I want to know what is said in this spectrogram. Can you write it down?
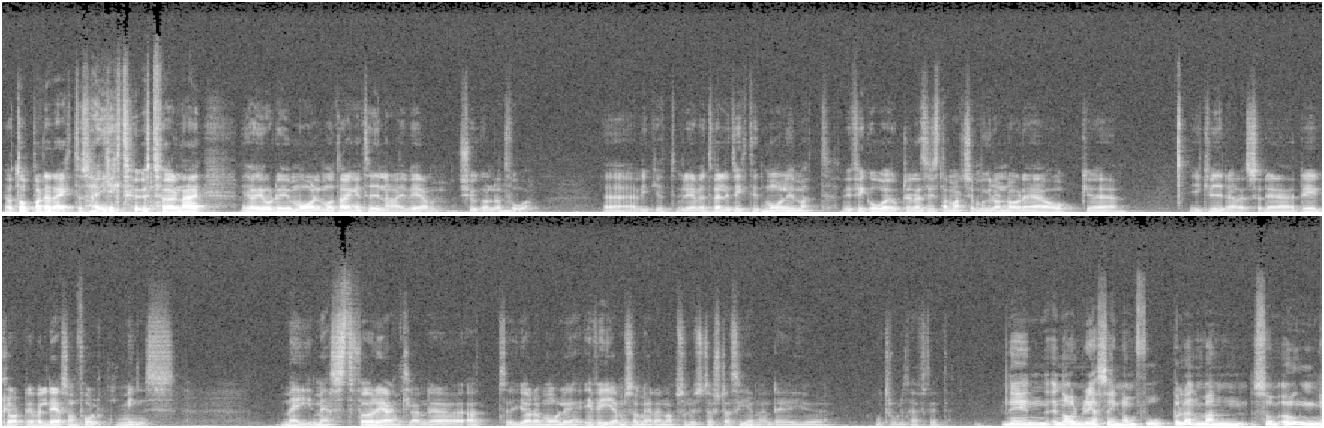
Jag toppade direkt och sen gick det ut för. Nej, jag gjorde ju mål mot Argentina i VM 2002. Eh, vilket blev ett väldigt viktigt mål i och med att vi fick oavgjort i den sista matchen på grund av det och eh, gick vidare. Så det, det är klart, det är väl det som folk minns mig mest för egentligen. Det, att göra mål i, i VM som är den absolut största scenen, det är ju otroligt häftigt. det är en enorm resa inom fotbollen men som ung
